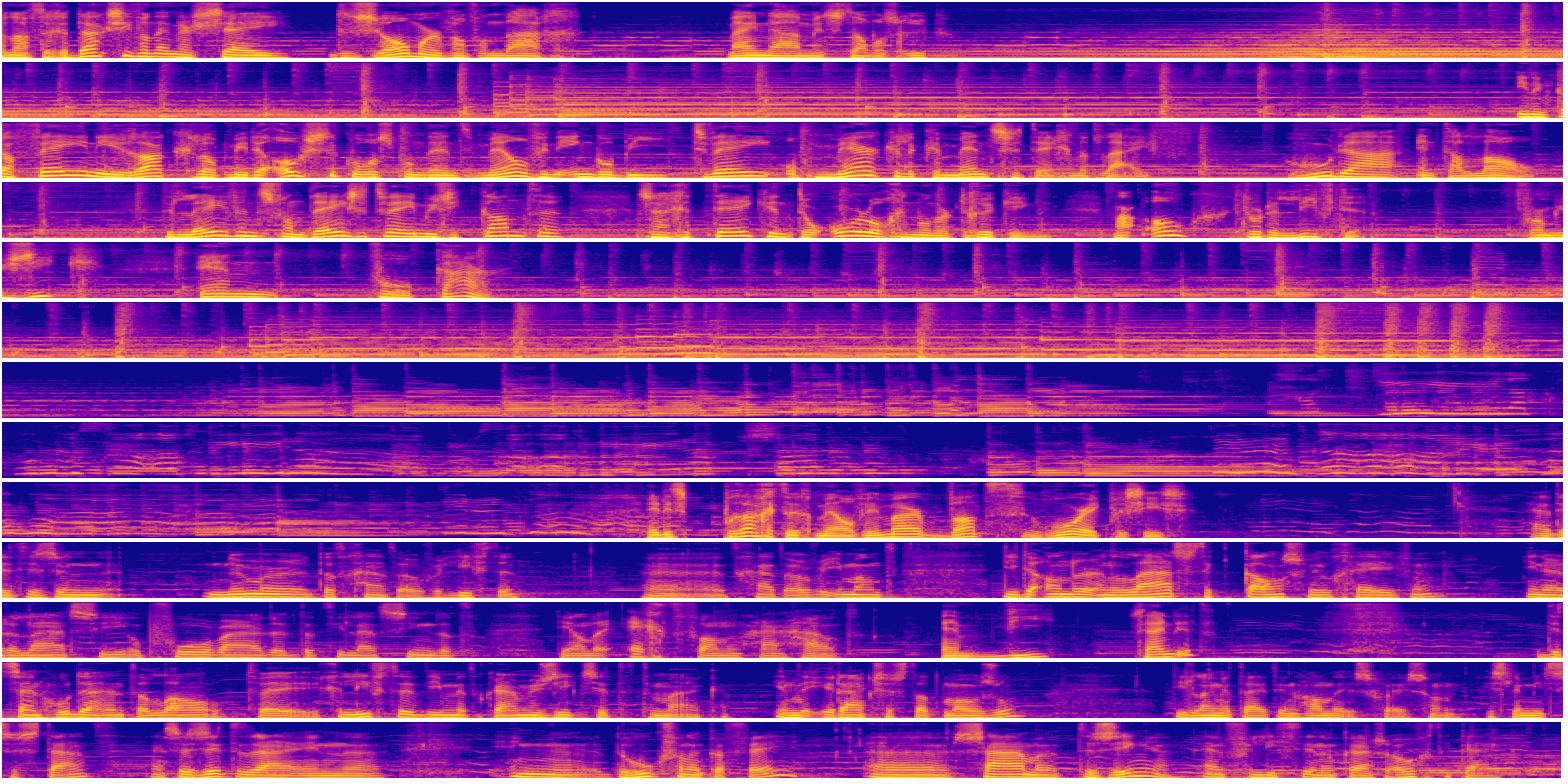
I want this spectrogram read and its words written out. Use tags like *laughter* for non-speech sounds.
Vanaf de redactie van NRC, de zomer van vandaag. Mijn naam is Thomas Ruip. In een café in Irak loopt Midden-Oosten-correspondent Melvin Ingleby twee opmerkelijke mensen tegen het lijf: Huda en Talal. De levens van deze twee muzikanten zijn getekend door oorlog en onderdrukking, maar ook door de liefde. Voor muziek en voor elkaar. Prachtig, Melvin, maar wat hoor ik precies? Ja, dit is een nummer dat gaat over liefde. Eh, het gaat over iemand die de ander een laatste kans wil geven in een relatie op voorwaarde dat hij laat zien dat die ander echt van haar houdt. En wie zijn dit? Dit zijn Huda en Talal, twee geliefden die met elkaar muziek zitten te maken in de Iraakse stad Mosul, die lange tijd in handen is geweest van de islamitische staat. En ze zitten daar in, eh, in eh, de hoek van een café eh, samen te zingen en verliefd in elkaars ogen te kijken.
